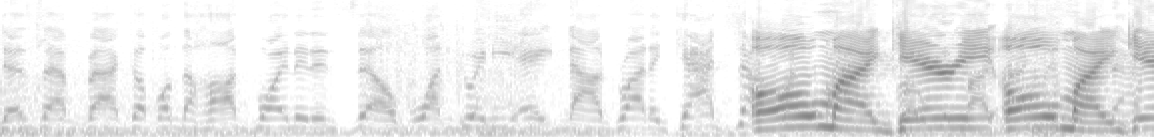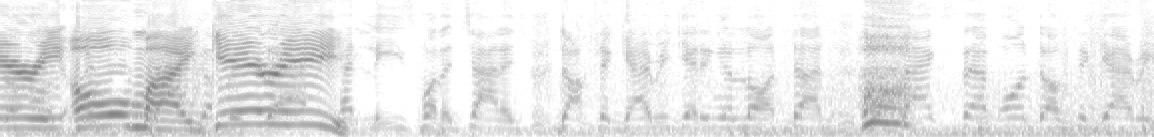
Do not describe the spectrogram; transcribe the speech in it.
does have backup on the hard point in itself. 128 now, trying to catch up. Oh my Gary, oh, oh my Gary, oh my Gary. At least for the challenge. Dr. Gary getting a lot done. Backstab on Dr. Gary.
